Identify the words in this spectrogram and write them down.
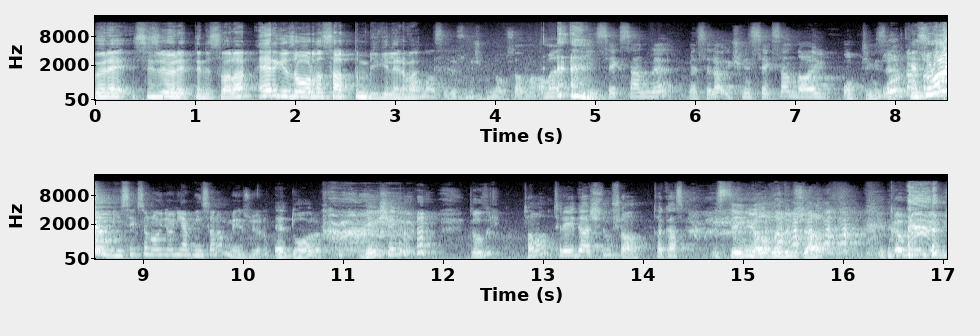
Böyle siz öğrettiniz falan. Herkese orada sattım bilgileri bak. bahsediyorsun 3090'la ama 1080'le mesela 3080 daha optimize. Oradan Kes bakıyorum, ulan! 1080 oyun oynayan bir insana mı benziyorum? E doğru. Değişelim. Olur? Tamam trade'i açtım şu an. Takas isteğini yolladım şu an. Kabul ediyorum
